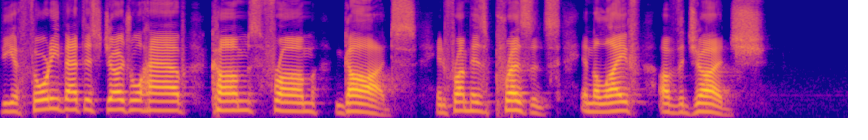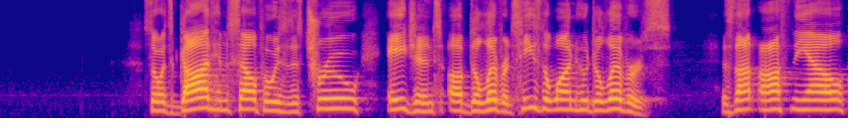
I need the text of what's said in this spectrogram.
the authority that this judge will have, comes from God's and from his presence in the life of the judge. So it's God Himself who is the true agent of deliverance. He's the one who delivers. It's not Othniel,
